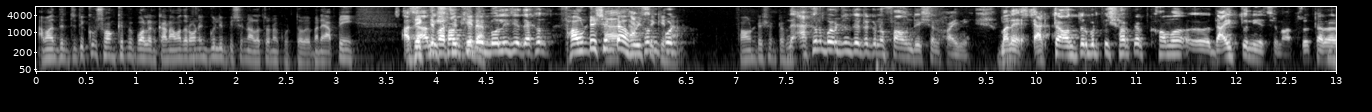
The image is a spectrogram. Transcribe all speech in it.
আমাদের যদি খুব সংক্ষেপে বলেন কারণ আমাদের অনেকগুলি বিষয় নিয়ে আলোচনা করতে হবে। মানে আপনি আচ্ছা দেখতে পাচ্ছেন কিনা? বলি যে দেখুন ফাউন্ডেশনটা হয়েছে কিনা? ফাউন্ডেশনটা এখন পর্যন্ত এটা কোনো ফাউন্ডেশন হয়নি। মানে একটা অন্তর্বর্তী সরকার ক্ষম- দায়িত্ব নিয়েছে মাত্র। তারা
